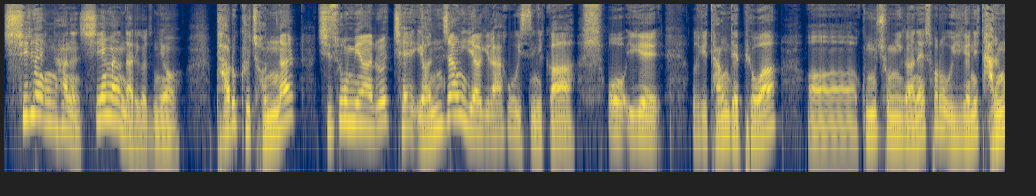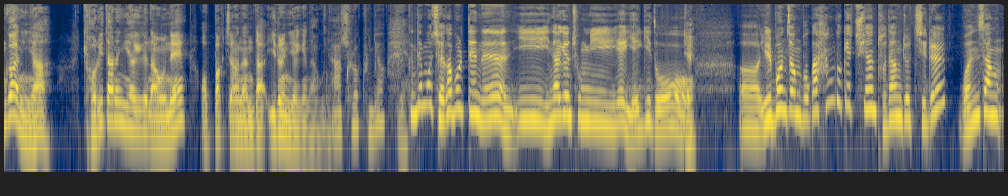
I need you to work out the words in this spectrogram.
실행하는 시행하는 날이거든요. 바로 그 전날 지소미아를 재연장 이야기를 하고 있으니까 어 이게 어떻게 당 대표와 어 국무총리 간에 서로 의견이 다른 거 아니냐? 결이 다른 이야기가 나오네. 엇박자가 난다. 이런 이야기가 나오고 있는 아. 그렇군요. 예. 근데 뭐 제가 볼 때는 이 이낙연 총리의 얘기도 예. 어, 일본 정부가 한국에 취한 부당 조치를 원상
